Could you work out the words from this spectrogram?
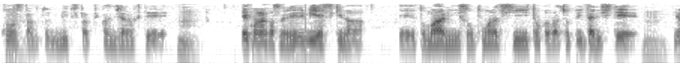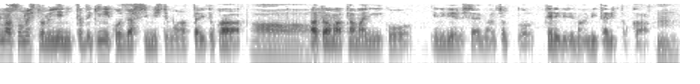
コンスタントに見てたって感じじゃなくて、うん。結構なんかその NBA 好きな、えっ、と、周りにその友達とかがちょっといたりして、うん。で、まあその人の家に行った時にこう雑誌見せてもらったりとか、ああ。あとはまあたまにこう NBA の試合、まあちょっとテレビでまあ見たりとか、うん。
